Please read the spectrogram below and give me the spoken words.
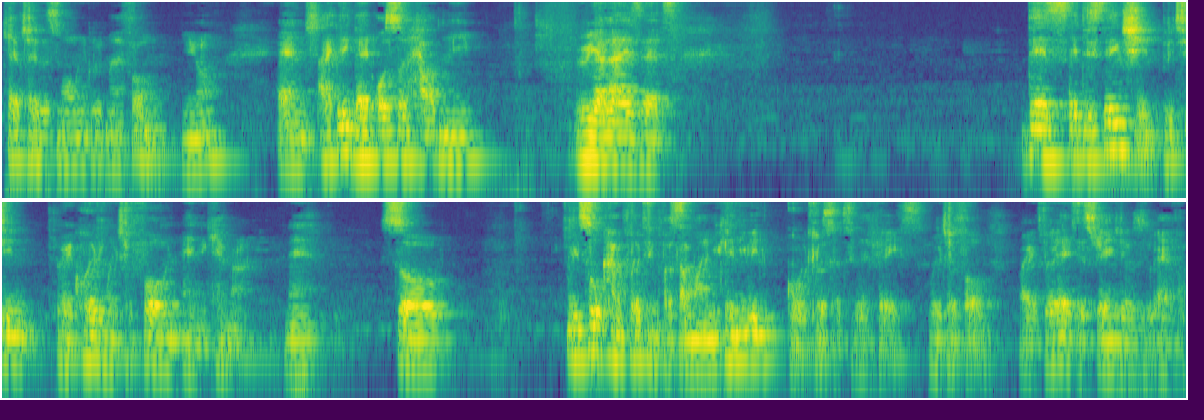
capture this moment with my phone, you know? And I think that also helped me realize that there's a distinction between recording with your phone and a camera. Né? So it's so comforting for someone. You can even go closer to their face with your phone, right? Whether it's a stranger or whoever.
